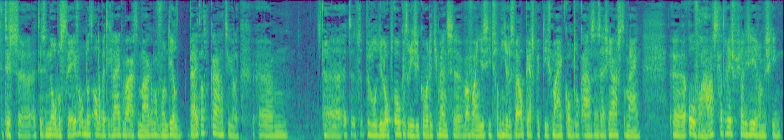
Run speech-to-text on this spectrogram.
Het is, uh, het is een nobel streven om dat allebei tegelijk waar te maken, maar voor een deel bijt dat elkaar natuurlijk. Um, uh, het, het, bedoel, je loopt ook het risico dat je mensen waarvan je ziet van hier is wel perspectief, maar hij komt ook aan zijn zesjaarstermijn, uh, overhaast gaat resocialiseren misschien.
